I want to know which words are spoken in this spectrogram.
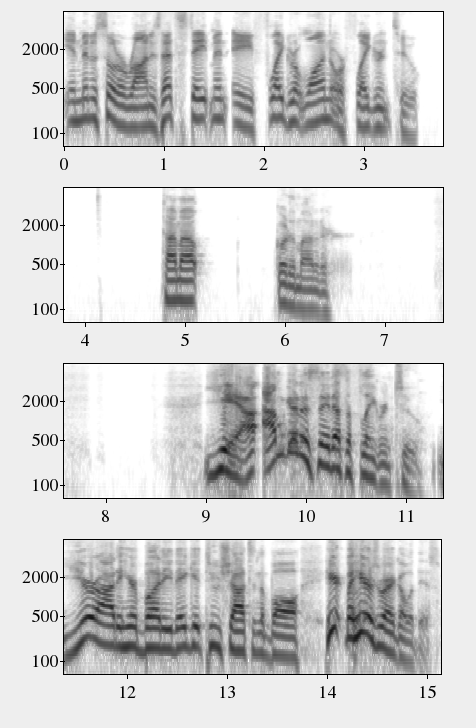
in Minnesota, Ron? Is that statement a flagrant one or flagrant two? Timeout. Go to the monitor. Yeah, I'm gonna say that's a flagrant two. You're out of here, buddy. They get two shots in the ball. Here, but here's where I go with this.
